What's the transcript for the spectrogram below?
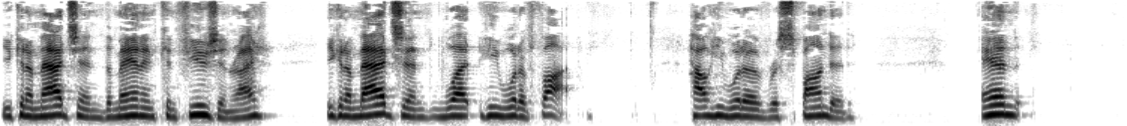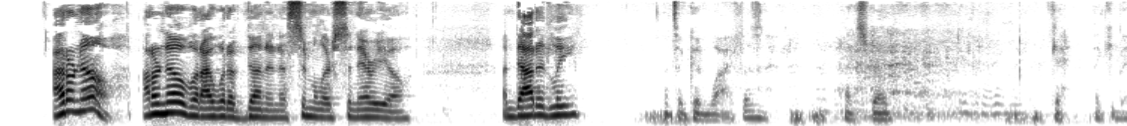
You can imagine the man in confusion, right? You can imagine what he would have thought, how he would have responded. And I don't know. I don't know what I would have done in a similar scenario. Undoubtedly, that's a good wife, isn't it? Thanks, babe. Okay, thank you, babe.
